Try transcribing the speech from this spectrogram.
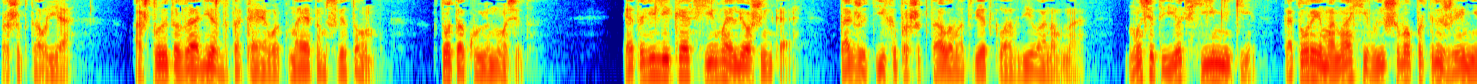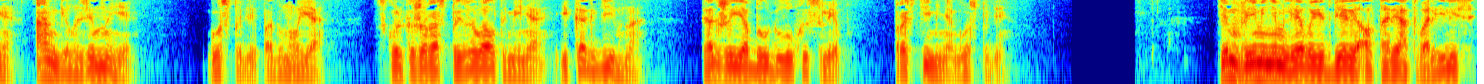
прошептал я. "А что это за одежда такая вот на этом святом? Кто такую носит?" "Это великая схима Лешенька», также тихо прошептала в ответ Клавдия Ивановна. "Носят ее схимники, которые монахи высшего пострижения, ангелы земные. Господи, подумал я, сколько же раз призывал ты меня, и как дивно. Как же я был глух и слеп. Прости меня, Господи. Тем временем левые двери алтаря отворились,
